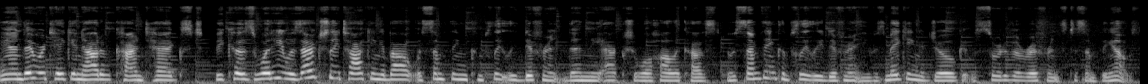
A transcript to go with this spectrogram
And they were taken out of context because what he was actually talking about was something completely different than the actual Holocaust. It was something completely different. He was making a joke. It was sort of a reference to something else.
